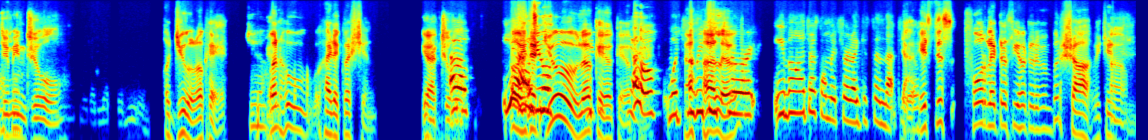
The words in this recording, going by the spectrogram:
do you mean Jewel? Oh, Jewel. Okay. Jewel. One who had a question. Yeah, Jewel. Oh, yeah, oh, is Jewel. Jewel? Okay, okay, okay. Hello. Would you repeat your email address? I'll make sure I can send that to yeah, you. It's just four letters you have to remember. Shah, which is um,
